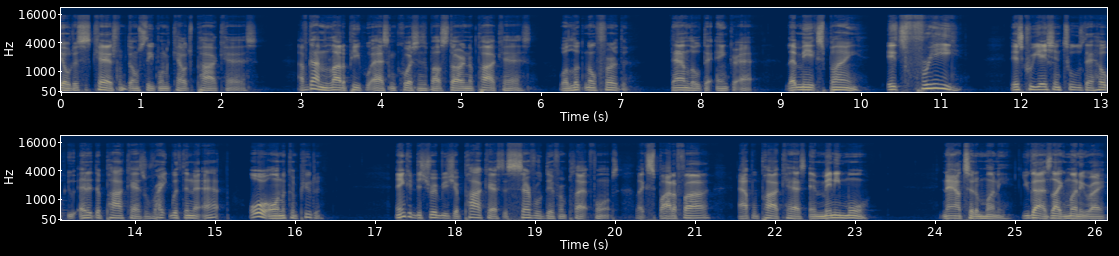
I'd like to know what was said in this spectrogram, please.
Yo, this is Cash from Don't Sleep on the Couch podcast. I've gotten a lot of people asking questions about starting a podcast. Well, look no further. Download the Anchor app. Let me explain. It's free. There's creation tools that help you edit the podcast right within the app or on the computer. Anchor distributes your podcast to several different platforms like Spotify, Apple Podcasts, and many more. Now to the money. You guys like money, right?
